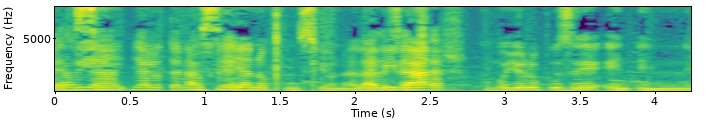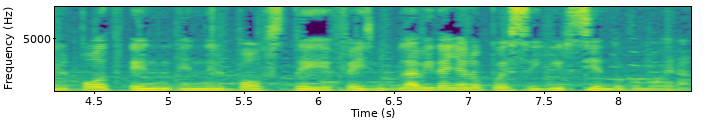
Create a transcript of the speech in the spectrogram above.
así, ya, lo tenemos así ya no funciona. La vida, como yo lo puse en, en el pod, en, en, el post de Facebook, la vida ya no puede seguir siendo como era,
